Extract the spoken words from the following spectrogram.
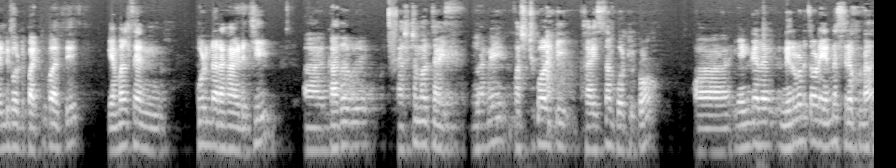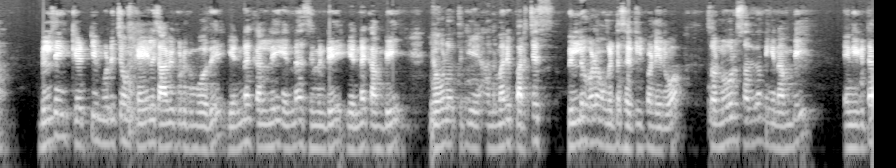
ரெண்டு கோட்டு பட்டு பார்த்து எம்எல்சன் பூண்டரகம் அடிச்சு கதவு கஸ்டமர் சாய்ஸ் எல்லாமே ஃபர்ஸ்ட் குவாலிட்டி சாய்ஸ் தான் போட்டிருக்கோம். எங்கள் நிறுவனத்தோட என்ன சிறப்புனா பில்டிங் கட்டி முடிச்சு உங்க கையில சாவி கொடுக்கும்போது என்ன கல் என்ன சிமெண்ட் என்ன கம்பி எவ்வளோத்துக்கு அந்த மாதிரி பர்ச்சேஸ் பில்லு கூட உங்ககிட்ட செட்டில் பண்ணிடுவோம் ஸோ நூறு சதவீதம் நீங்க நம்பி எங்ககிட்ட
